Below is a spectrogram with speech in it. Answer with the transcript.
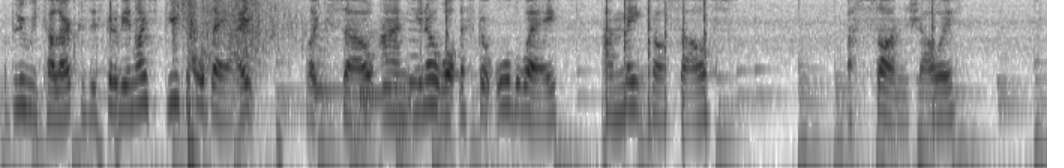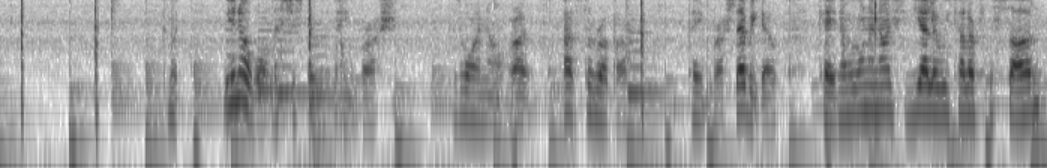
a bluey colour because it's going to be a nice beautiful day out like so and you know what let's go all the way and make ourselves a sun, shall we? we? You know what? Let's just do it with a paintbrush. Because why not? Right, that's the rubber paintbrush. There we go. Okay, now we want a nice yellowy colour for the sun.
